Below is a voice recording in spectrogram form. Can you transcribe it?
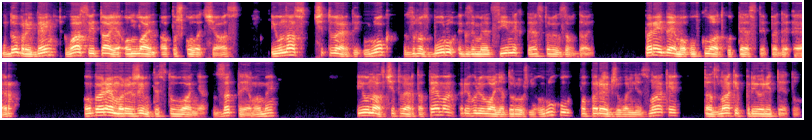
Добрий день! Вас вітає онлайн автошкола час. І у нас четвертий урок з розбору екзаменаційних тестових завдань. Перейдемо у вкладку Тести ПДР. Оберемо режим тестування за темами. І у нас четверта тема регулювання дорожнього руху, попереджувальні знаки та знаки пріоритету.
